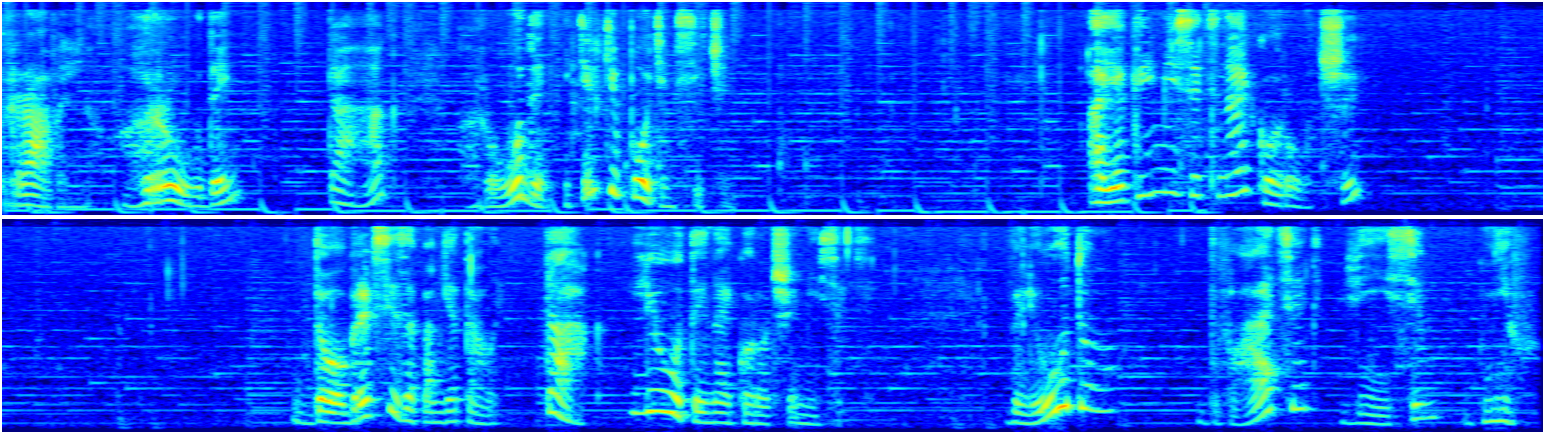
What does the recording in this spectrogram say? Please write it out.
Правильно, грудень. Так, грудень і тільки потім січень. А який місяць найкоротший? Добре всі запам'ятали? Так, лютий найкоротший місяць. В лютому 28 днів.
